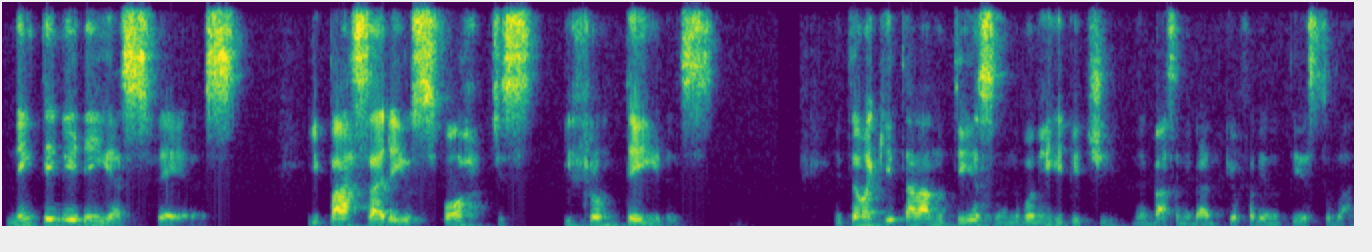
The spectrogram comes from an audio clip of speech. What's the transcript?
nem temerei as feras, e passarei os fortes e fronteiras. Então, aqui está lá no texto, né? não vou nem repetir, né? basta lembrar do que eu falei no texto lá.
